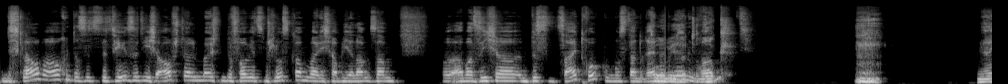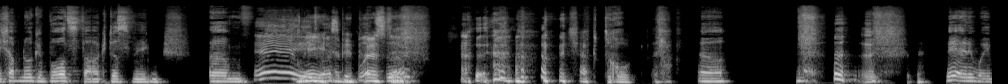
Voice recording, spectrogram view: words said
Und ich glaube auch, und das ist eine These, die ich aufstellen möchte, bevor wir zum Schluss kommen, weil ich habe hier langsam, äh, aber sicher ein bisschen Zeitdruck und muss dann rennen. Tobi Druck. Ja, ich habe nur Geburtstag, deswegen. Ähm, hey, hey, du hast Happy Geburtstag. ich hab Druck. Ja. nee, anyway,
